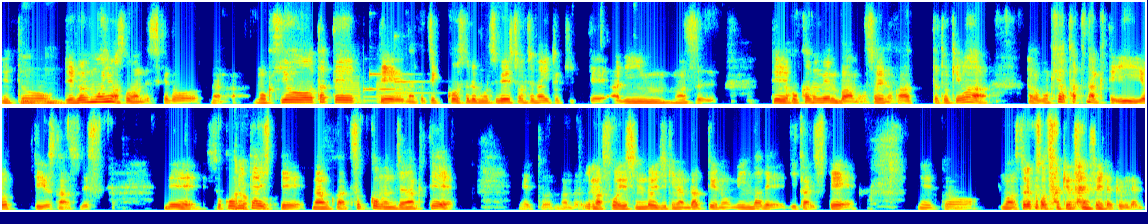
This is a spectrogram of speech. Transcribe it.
えっと、うんうん自分も今そうなんですけど、なんか、目標を立てて、なんか実行するモチベーションじゃない時ってあります。で、他のメンバーもそういうのがあった時は、なんか目標立てなくていいよっていうスタンスです。で、そこに対して、なんか突っ込むんじゃなくて、えっと、なんだろう、今そういうしんどい時期なんだっていうのをみんなで理解して、えっと、まあ、それこそ さっきのタイム選択みたいな、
